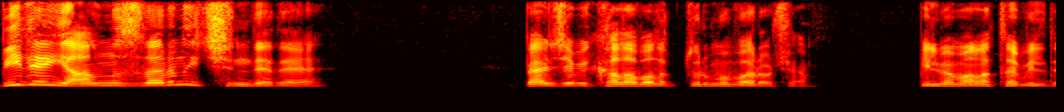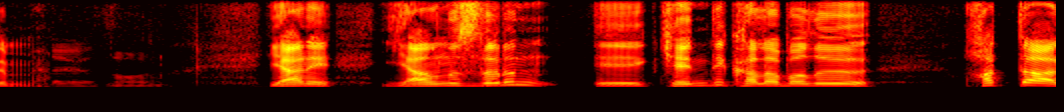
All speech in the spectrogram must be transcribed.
bir de yalnızların içinde de bence bir kalabalık durumu var hocam. Bilmem anlatabildim mi? Yani yalnızların e, kendi kalabalığı Hatta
